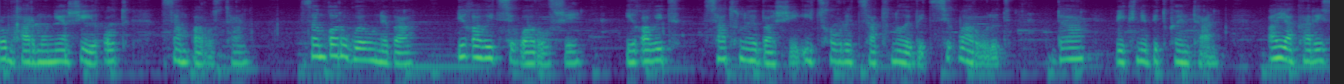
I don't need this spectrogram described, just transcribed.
რომ ჰარმონიაში იყოთ სამყაროსთან. სამყარო გვეუბნება, იყავით სიყვარულში, იყავით სათნოებაში, იცხოვრეთ სათნოებით, სიყვარულით და ვიქნებით თქვენთან. აი აქ არის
